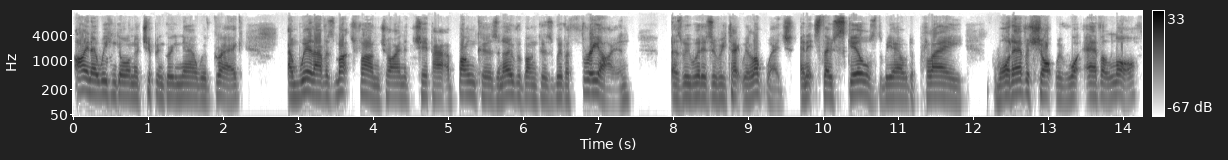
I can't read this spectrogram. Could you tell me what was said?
I know we can go on a chip and green now with Greg and we'll have as much fun trying to chip out of bunkers and over bunkers with a three iron as we would as if we take with lob wedge. And it's those skills to be able to play whatever shot with whatever loft,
